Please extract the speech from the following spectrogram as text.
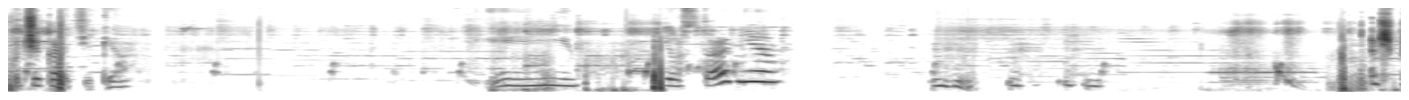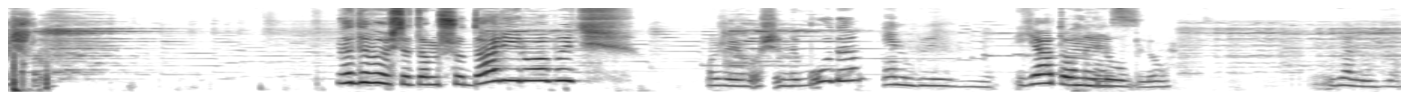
Почекай тільки. І, і останнє. Угу. Угу. Значить, пішли. Не дивився там, що Дарій робить. Може, його ще не буде. Я то не люблю. Я люблю.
